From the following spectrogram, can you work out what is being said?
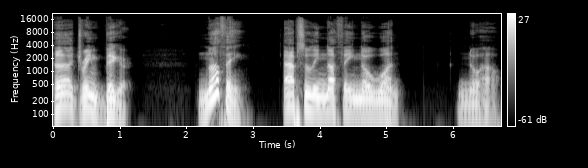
dream bigger. Nothing. Absolutely nothing, no one, no how.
